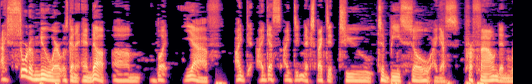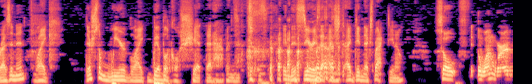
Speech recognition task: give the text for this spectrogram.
I sort of knew where it was going to end up. Um, but yeah. f- I, d- I guess I didn't expect it to to be so I guess profound and resonant like there's some weird like biblical shit that happens in this series that I just I didn't expect, you know. So, The one word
